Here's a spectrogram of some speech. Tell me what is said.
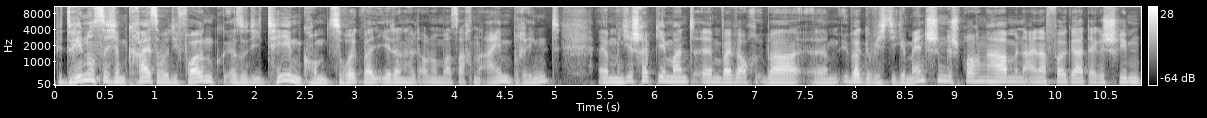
wir drehen uns nicht im Kreis, aber die Folgen, also die Themen kommen zurück, weil ihr dann halt auch noch mal Sachen einbringt. Ähm, hier schreibt jemand, ähm, weil wir auch über ähm, übergewichtige Menschen gesprochen haben, in einer Folge hat er geschrieben,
